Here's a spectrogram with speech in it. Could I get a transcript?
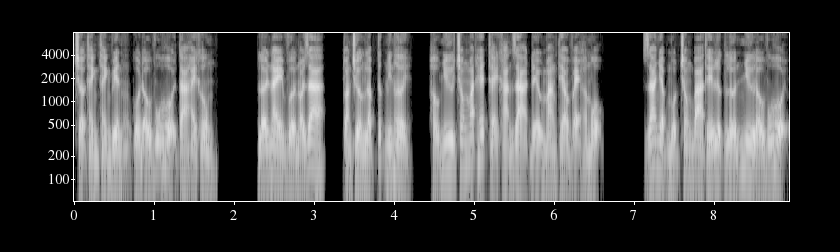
trở thành thành viên của đấu vũ hội ta hay không? Lời này vừa nói ra, toàn trường lập tức nín hơi, hầu như trong mắt hết thảy khán giả đều mang theo vẻ hâm mộ. Gia nhập một trong ba thế lực lớn như đấu vũ hội,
